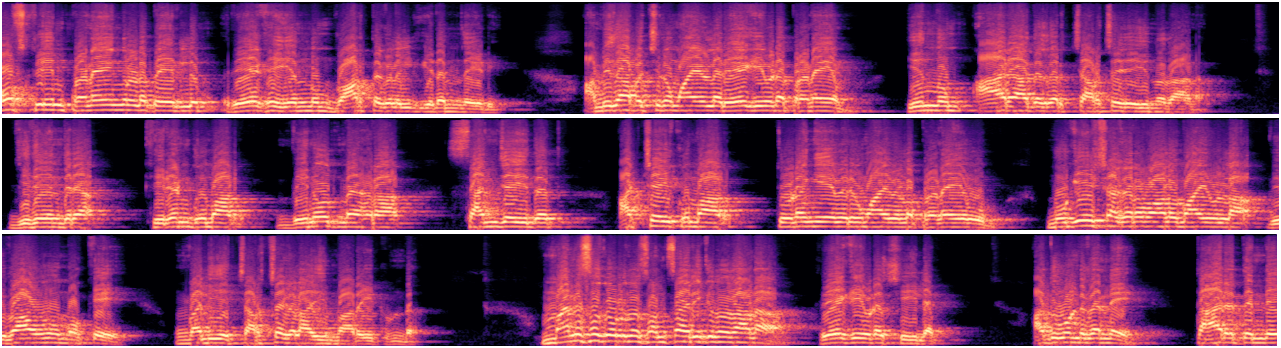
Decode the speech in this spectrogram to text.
ഓഫ് സ്ക്രീൻ പ്രണയങ്ങളുടെ പേരിലും രേഖ എന്നും വാർത്തകളിൽ ഇടം നേടി. അമിതാഭ് ബച്ചനുമായുള്ള രേഖയുടെ പ്രണയം ഇന്നും ആരാധകർ ചർച്ച ചെയ്യുന്നതാണ്. ജിതേന്ദ്ര കിരൺകുമാർ വിനോദ് മെഹ്റ സഞ്ജയ് ദത്ത് അക്ഷയ് കുമാർ തുടങ്ങിയവരുമായുള്ള പ്രണയവും മുകേഷ് അഗർവാളുമായുള്ള വിവാഹവും ഒക്കെ വലിയ ചർച്ചകളായി മാറിയിട്ടുണ്ട്. മനസ്സ് തുറന്ന് സംസാരിക്കുന്നതാണ് രേഖയുടെ ശീലം. അതുകൊണ്ട് തന്നെ താരത്തിന്റെ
